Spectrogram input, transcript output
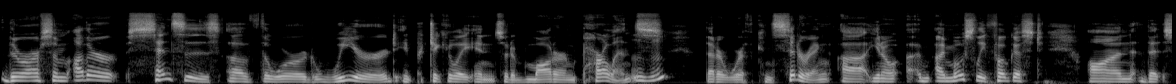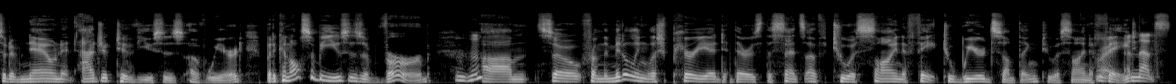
there are some other senses of the word weird, in particularly in sort of modern parlance, Mhm. that are worth considering. Uh, you know, I'm, I'm mostly focused on the sort of noun and adjective uses of weird, but it can also be used as a verb. Mhm. Um, so from the Middle English period, there's the sense of to assign a fate, to weird something, to assign a right fate. and that's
